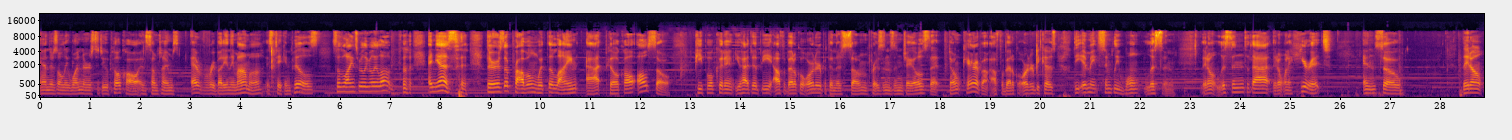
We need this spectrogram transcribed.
and there's only one nurse to do a pill call, and sometimes everybody and their mama is taking pills so the line's really, really long. and yes, there is a problem with the line at pill call also. People couldn't, you had to be alphabetical order, but then there's some prisons and jails that don't care about alphabetical order because the inmates simply won't listen. They don't listen to that, they don't want to hear it. And so they don't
